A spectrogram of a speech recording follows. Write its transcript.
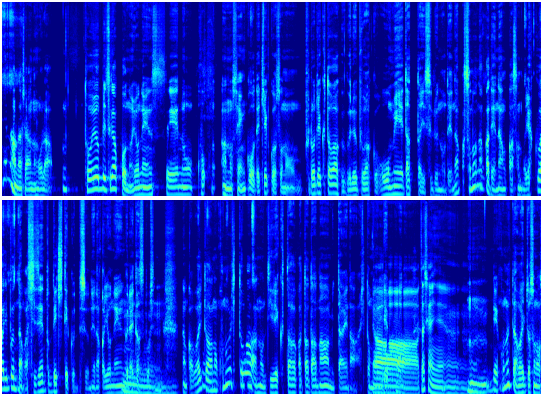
変な話、あの、ほら、東洋美術学校の4年生のこあの専攻で結構そのプロジェクトワーク、グループワーク多めだったりするので、なんかその中でなんかその役割分担が自然とできてくんですよね。なんか4年ぐらい経つと。うんなんか割とあの、この人はあのディレクター型だな、みたいな人もいれば、確かにね。うんうん、で、この人は割とその、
